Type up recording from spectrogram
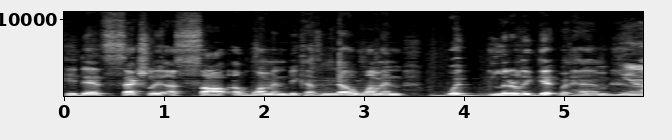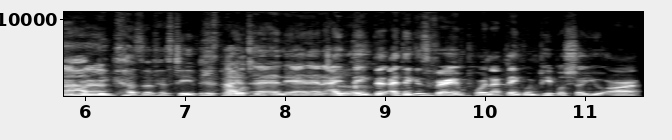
he did sexually assault a woman because no woman would literally get with him Yeah. uh, because of his teeth. His pebble I- teeth. And, and and I think that I think it's very important. I think when people show you are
